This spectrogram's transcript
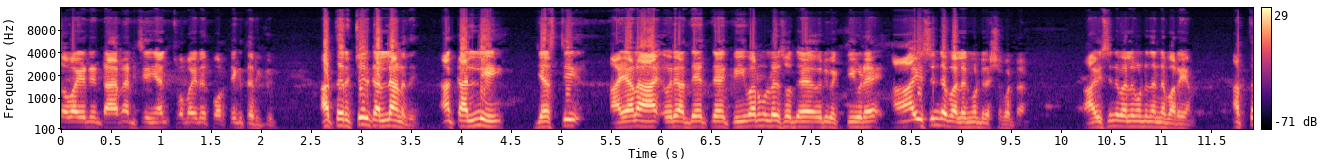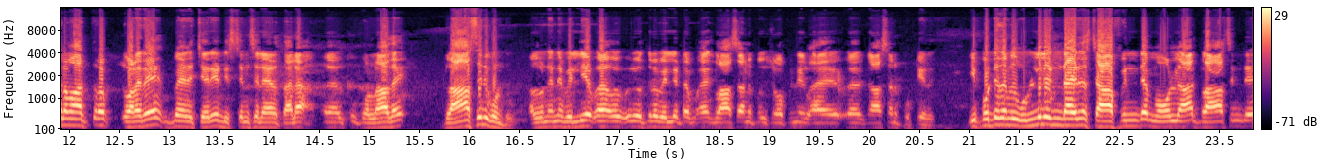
സ്വാഭാവികമായിട്ടും ടയറിന് അടിച്ചു കഴിഞ്ഞാൽ സ്വാഭാവികമായിട്ട് പുറത്തേക്ക് തെറിക്കും. ആ തെറിച്ചൊരു കല്ലാണിത്. ആ കല്ല് ജസ്റ്റ് അയാൾ ഒരു അദ്ദേഹത്തെ കീവർമുള്ള ഒരു വ്യക്തിയുടെ ആയുസിന്റെ ബലം കൊണ്ട് രക്ഷപ്പെട്ടാണ്. ആയുസിന്റെ ബലം കൊണ്ട് തന്നെ പറയാം. അത്രമാത്രം വളരെ ചെറിയ ഡിസ്റ്റൻസിൽ അയാൾ തല കൊള്ളാതെ ഗ്ലാസ്സിന് കൊണ്ടു അതുകൊണ്ട് തന്നെ വലിയ ഒരു വലിയ ഗ്ലാസ്സാണ് ഇപ്പോൾ ഷോപ്പിന്റെ ഗ്ലാസ്സാണ് പൊട്ടിയത്. ഈ പൊട്ടിയ സമയത്ത് ഉള്ളിലുണ്ടായിരുന്ന സ്റ്റാഫിന്റെ മുകളിൽ ആ ഗ്ലാസിന്റെ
